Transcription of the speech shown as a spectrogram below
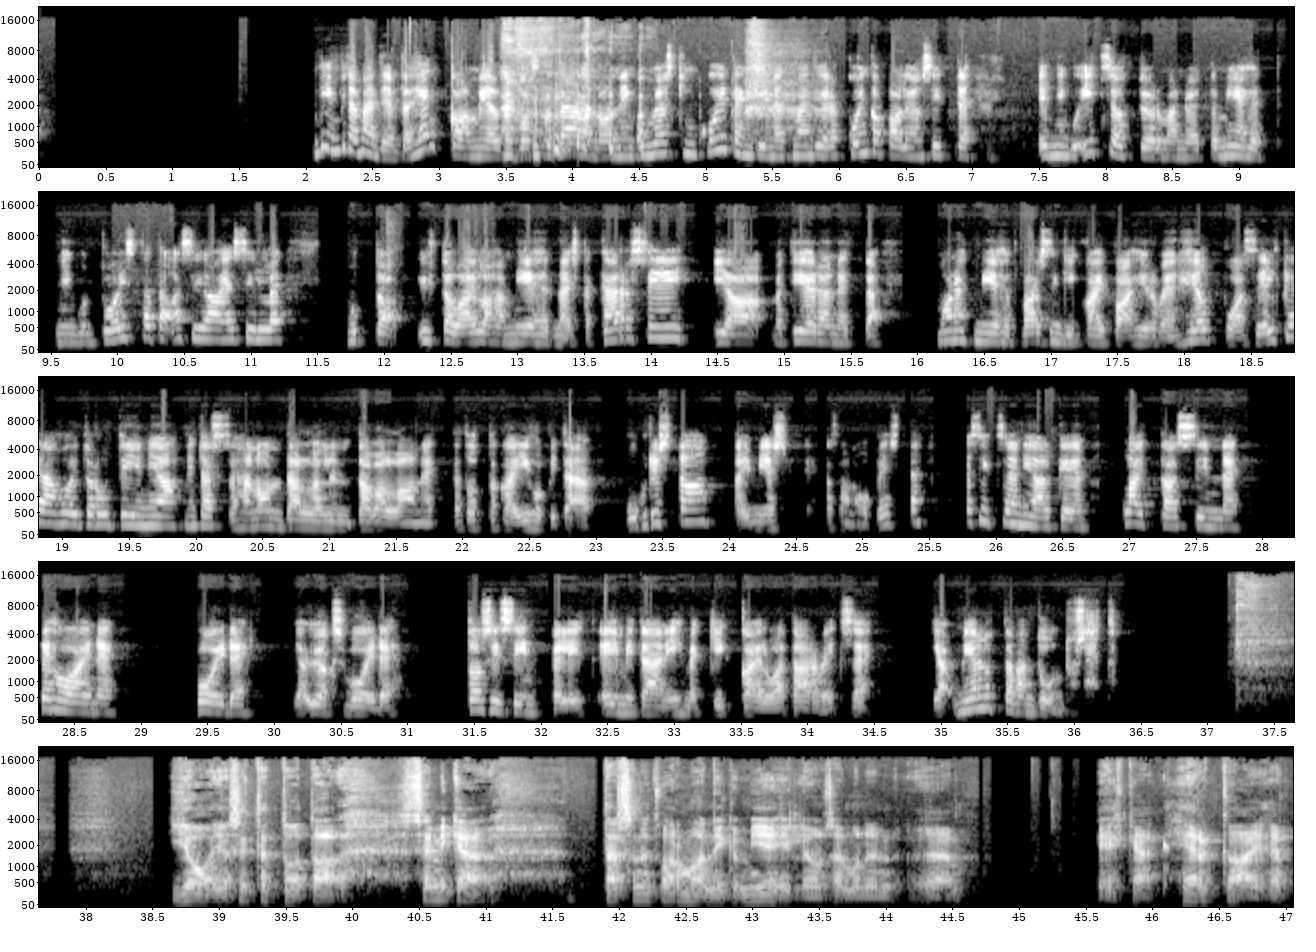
Niin, mitä mä en tiedä, mitä Henkka on mieltä, koska tämähän on niin kuin myöskin kuitenkin, että mä en tiedä kuinka paljon sitten, en niin kuin itse ole törmännyt, että miehet niin kuin toisi tätä asiaa esille, mutta yhtä laillahan miehet näistä kärsii ja mä tiedän, että monet miehet varsinkin kaipaa hirveän helppoa selkeää hoitorutiinia, niin tässähän on tällainen tavallaan, että totta kai iho pitää puhdistaa, tai mies ehkä sanoo pestä, ja sitten sen jälkeen laittaa sinne tehoaine, voide ja yöksvoide. Tosi simppelit, ei mitään ihmekikkailua tarvitse, ja miellyttävän tuntuiset. Joo, ja sitten tuota, se mikä tässä nyt varmaan niin miehille on semmoinen ehkä herkkä aihe.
